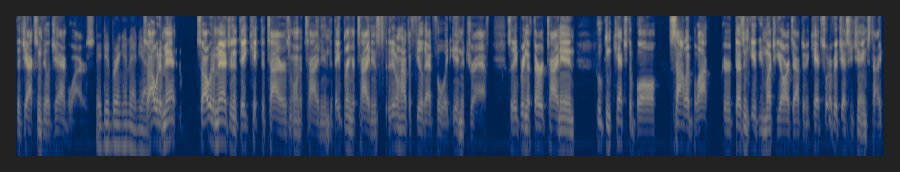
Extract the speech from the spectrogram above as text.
the Jacksonville Jaguars. They did bring him in, yeah. So I would imagine so I would imagine that they kick the tires on a tight end, that they bring a tight end so they don't have to fill that void in the draft. So they bring a third tight end who can catch the ball, solid blocker, doesn't give you much yards after the catch, sort of a Jesse James type.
